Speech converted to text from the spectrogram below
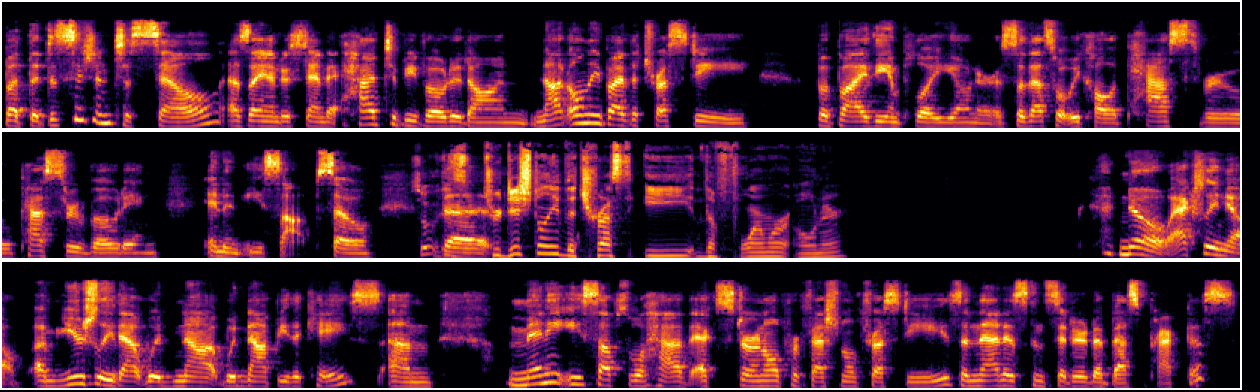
but the decision to sell, as I understand it, had to be voted on not only by the trustee, but by the employee owners. So that's what we call a pass through, pass through voting in an ESOP. So, so the, traditionally the trustee the former owner? No, actually, no. Um, usually that would not would not be the case. Um, many ESOPs will have external professional trustees, and that is considered a best practice.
